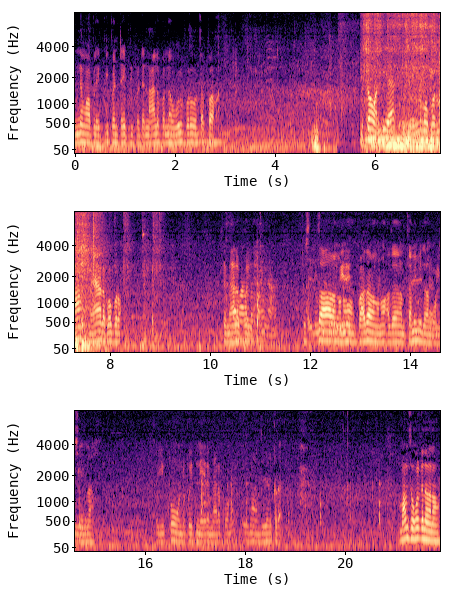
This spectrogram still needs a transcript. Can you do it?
என்ன மாப்பிள்ளை இப்படி பண்ணிட்டேன் இப்படி பண்ணிட்டேன் நானும் பண்ண ஊருக்கு போகிற ஒரு தப்பா? இப்போ வண்டியை எங்கே போக போகிறோம்னா மேலே போக போகிறோம் சரி மேலே போய். பிஸ்தா வாங்கணும் பாதா வாங்கணும். அதை நம்ம தமிழ் மீன் வாங்குவோம் சரிங்களா? ஸோ இப்போ கொண்டு போயிட்டு நேராக மேலே போகணும். இதுதான் அஞ்சு பேர் கடை. மாம்சம் உங்களுக்கு என்ன வேணும்?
